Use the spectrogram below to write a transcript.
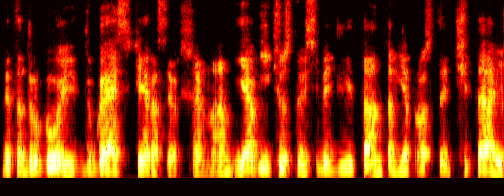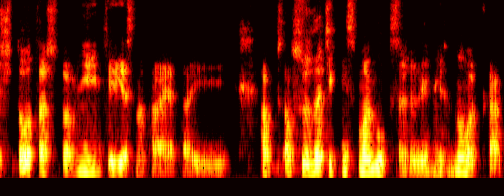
это другой, другая сфера совершенно. Я в ней чувствую себя дилетантом, я просто читаю что-то, что мне интересно про это, и обсуждать их не смогу, к сожалению. Ну вот как.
